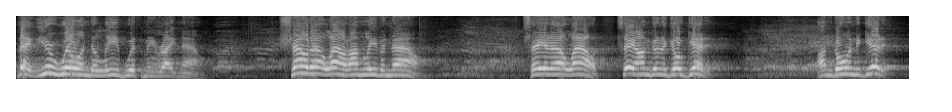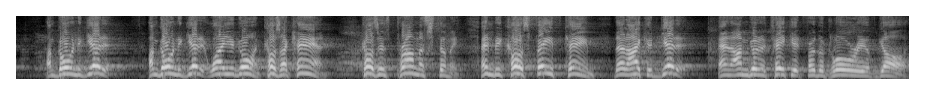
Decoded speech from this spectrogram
that you're willing to leave with me right now. Shout out loud, I'm leaving now. Say it out loud. Say, I'm going to go get it. I'm going to get it. I'm going to get it. I'm going to get it. Why are you going? Because I can. Because it's promised to me. And because faith came that I could get it. And I'm going to take it for the glory of God.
